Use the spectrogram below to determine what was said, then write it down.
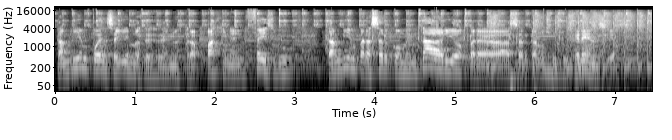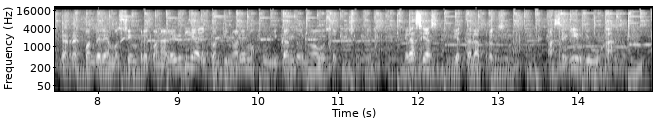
También pueden seguirnos desde nuestra página en Facebook, también para hacer comentarios, para acercarnos sus sugerencias. Les responderemos siempre con alegría y continuaremos publicando nuevos episodios. Gracias y hasta la próxima. A seguir dibujando.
